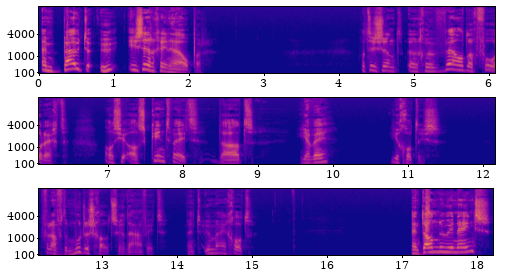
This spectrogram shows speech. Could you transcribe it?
en buiten u is er geen helper. Wat is het een geweldig voorrecht als je als kind weet dat Yahweh je God is. Vanaf de moederschoot, zegt David, bent u mijn God. En dan nu ineens,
